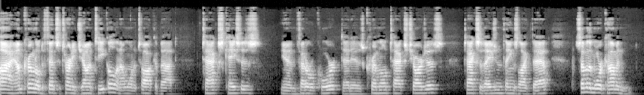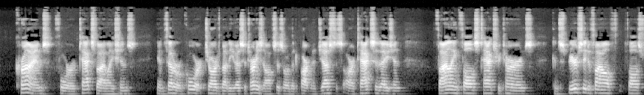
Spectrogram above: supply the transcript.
Hi, I'm criminal defense attorney John Teakell, and I want to talk about tax cases in federal court that is, criminal tax charges, tax evasion, things like that. Some of the more common crimes for tax violations in federal court charged by the U.S. Attorney's offices or the Department of Justice are tax evasion, filing false tax returns, conspiracy to file false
